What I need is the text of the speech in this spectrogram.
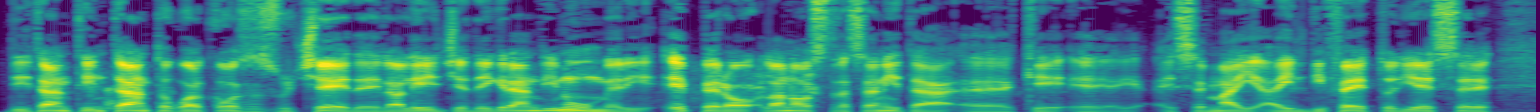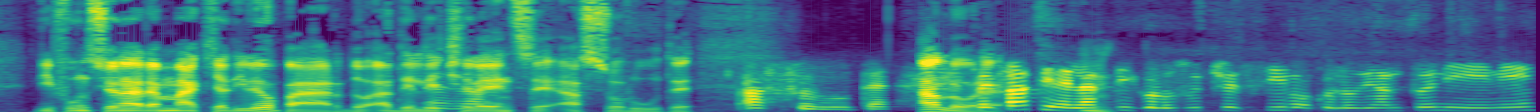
di tanto in tanto qualcosa succede, la legge dei grandi numeri e però la nostra sanità eh, che eh, e semmai ha il difetto di essere di funzionare a macchia di leopardo ha delle Esatto. eccellenze assolute. Assolute. Allora, Infatti mm. nell'articolo successivo a quello di Antonini,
